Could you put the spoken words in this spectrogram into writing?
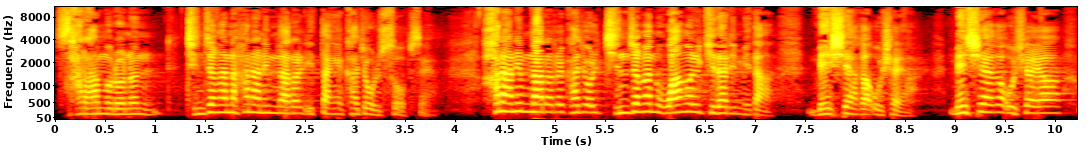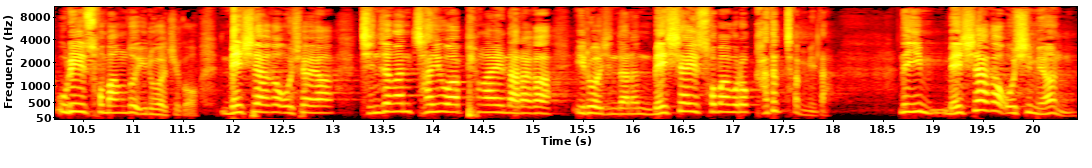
사람으로는 진정한 하나님 나라를 이 땅에 가져올 수 없어요. 하나님 나라를 가져올 진정한 왕을 기다립니다. 메시아가 오셔야. 메시아가 오셔야 우리의 소망도 이루어지고 메시아가 오셔야 진정한 자유와 평화의 나라가 이루어진다는 메시아의 소망으로 가득 찹니다. 근데 이 메시아가 오시면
